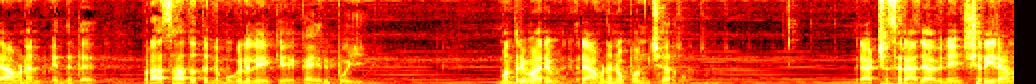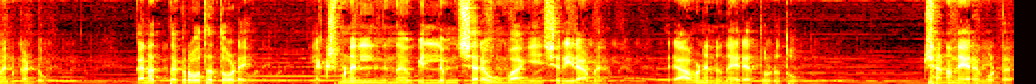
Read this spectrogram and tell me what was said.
രാവണൻ എന്നിട്ട് പ്രാസാദത്തിന്റെ മുകളിലേക്ക് കയറിപ്പോയി. മന്ത്രിമാരും രാവണനൊപ്പം ചേർന്നു. രാക്ഷസ രാജാവിനെ ശ്രീരാമൻ കണ്ടു. കനത്ത ക്രോധത്തോടെ ലക്ഷ്മണനിൽ നിന്ന് വില്ലും ശരവും വാങ്ങി ശ്രീരാമൻ രാവണനു നേരെ തൊടുത്തു. ക്ഷണനേരം കൊണ്ട്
